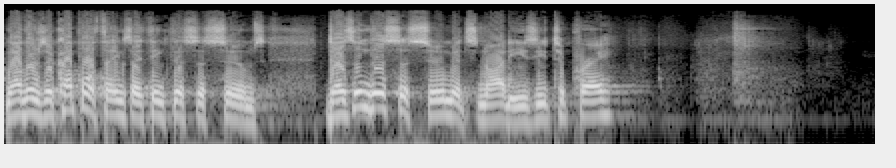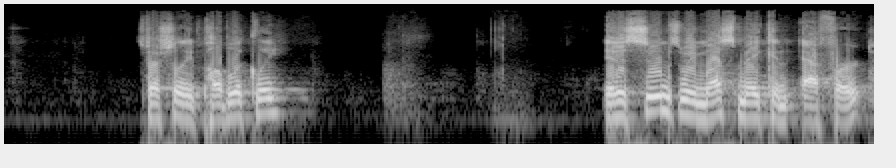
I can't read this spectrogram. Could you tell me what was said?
Now, there's a couple of things I think this assumes. Doesn't this assume it's not easy to pray? Especially publicly? It assumes we must make an effort.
